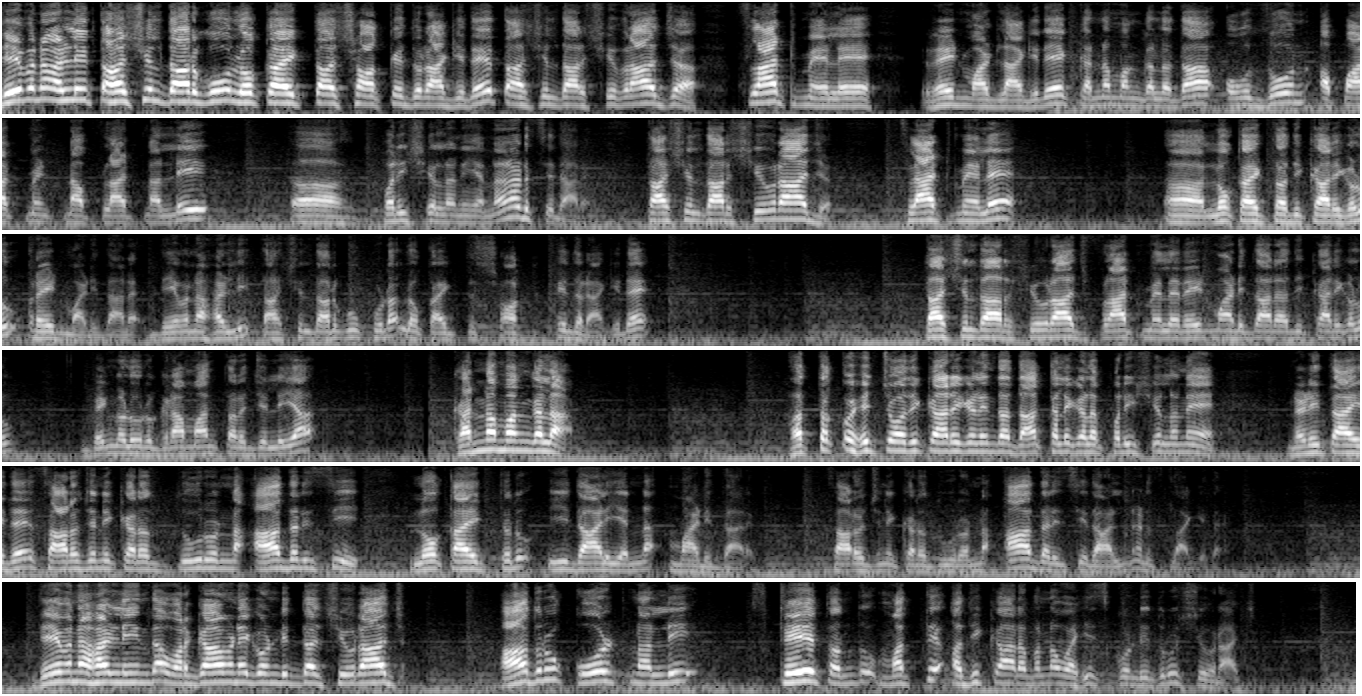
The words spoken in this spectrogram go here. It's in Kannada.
ದೇವನಹಳ್ಳಿ ತಹಶೀಲ್ದಾರ್ಗೂ ಲೋಕಾಯುಕ್ತ ಶಾಕ್ ಎದುರಾಗಿದೆ. ತಹಶೀಲ್ದಾರ್ ಶಿವರಾಜ್ ಫ್ಲಾಟ್ ಮೇಲೆ ರೇಡ್ ಮಾಡಲಾಗಿದೆ. ಕನ್ನಮಂಗಲದ ಓಝೋನ್ ಅಪಾರ್ಟ್ಮೆಂಟ್ನ ಫ್ಲಾಟ್ನಲ್ಲಿ ಪರಿಶೀಲನೆಯನ್ನು ನಡೆಸಿದ್ದಾರೆ. ತಹಶೀಲ್ದಾರ್ ಶಿವರಾಜ್ ಫ್ಲಾಟ್ ಮೇಲೆ ಲೋಕಾಯುಕ್ತ ಅಧಿಕಾರಿಗಳು ರೈಡ್ ಮಾಡಿದ್ದಾರೆ. ದೇವನಹಳ್ಳಿ ತಹಶೀಲ್ದಾರ್ಗೂ ಕೂಡ ಲೋಕಾಯುಕ್ತ ಶಾಕ್ ಎದುರಾಗಿದೆ. ತಹಶೀಲ್ದಾರ್ ಶಿವರಾಜ್ ಫ್ಲಾಟ್ ಮೇಲೆ ರೈಡ್ ಮಾಡಿದ್ದಾರೆ ಅಧಿಕಾರಿಗಳು. ಬೆಂಗಳೂರು ಗ್ರಾಮಾಂತರ ಜಿಲ್ಲೆಯ ಕನ್ನಮಂಗಲ ಹತ್ತಕ್ಕೂ ಹೆಚ್ಚು ಅಧಿಕಾರಿಗಳಿಂದ ದಾಖಲೆಗಳ ಪರಿಶೀಲನೆ ನಡೀತಾ ಇದೆ. ಸಾರ್ವಜನಿಕರ ದೂರನ್ನು ಆಧರಿಸಿ ಲೋಕಾಯುಕ್ತರು ಈ ದಾಳಿಯನ್ನ ಮಾಡಿದ್ದಾರೆ. ಸಾರ್ವಜನಿಕರ ದೂರನ್ನು ಆಧರಿಸಿ ದಾಳಿ ನಡೆಸಲಾಗಿದೆ. ದೇವನಹಳ್ಳಿಯಿಂದ ವರ್ಗಾವಣೆಗೊಂಡಿದ್ದ ಶಿವರಾಜ್, ಆದರೂ ಕೋರ್ಟ್ನಲ್ಲಿ ಸ್ಟೇ ತಂದು ಮತ್ತೆ ಅಧಿಕಾರವನ್ನು ವಹಿಸಿಕೊಂಡಿದ್ರು ಶಿವರಾಜ್.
